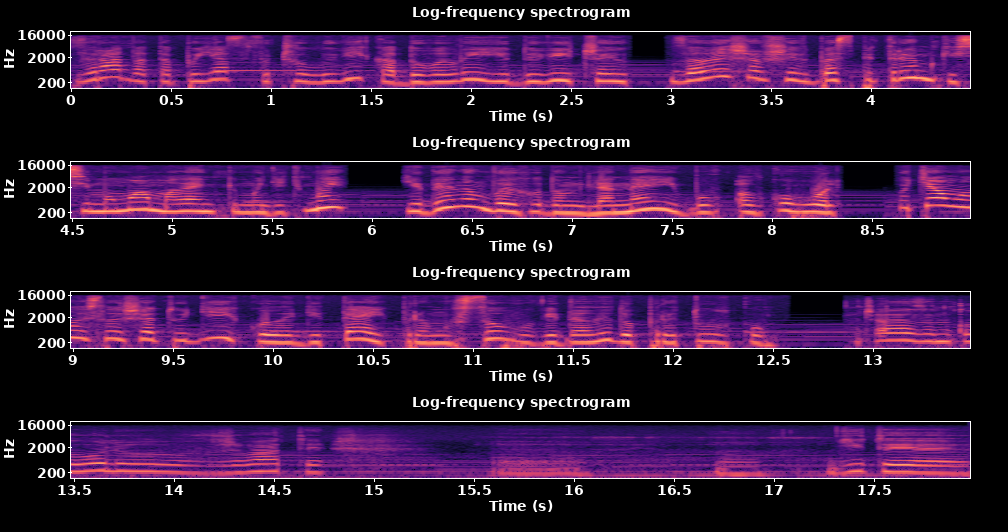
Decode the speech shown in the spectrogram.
Зрада та пияцтво чоловіка довели її до відчаю. Залишившись без підтримки сімома маленькими дітьми, єдиним виходом для неї був алкоголь. Отямилась лише тоді, коли дітей примусово віддали до притулку. Почала з алкоголю вживати. Е, ну, діти,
